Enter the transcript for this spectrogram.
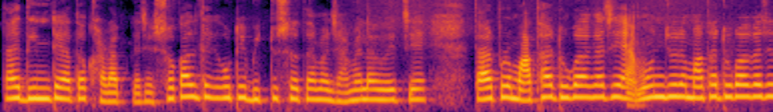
তাই দিনটা এত খারাপ গেছে। সকাল থেকে উঠে বিট্টুর সাথে আমার ঝামেলা হয়েছে। তারপর মাথা ঢোকা গেছে, এমন জোরে মাথা ঢোকা গেছে,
